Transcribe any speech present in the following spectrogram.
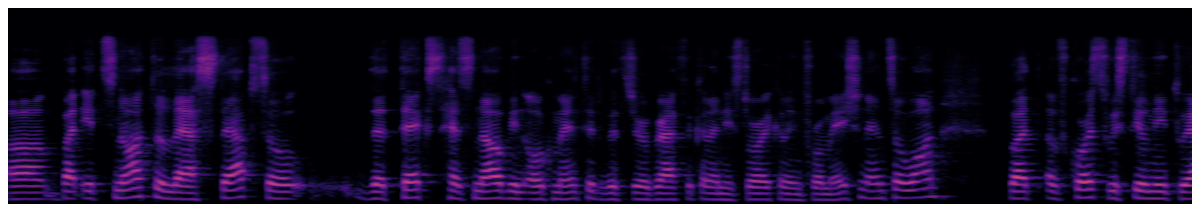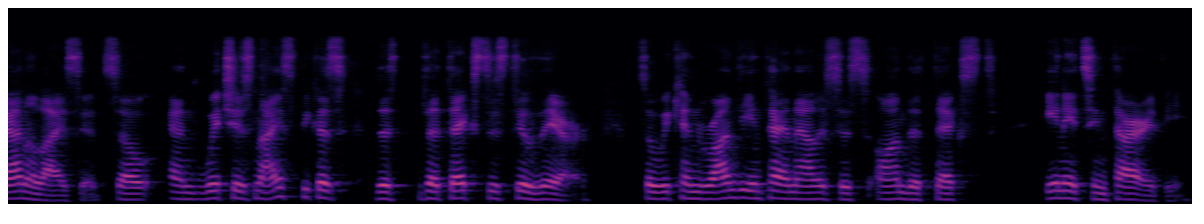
uh, but it's not the last step. So the text has now been augmented with geographical and historical information and so on but of course we still need to analyze it. So, and which is nice because the, the text is still there. So we can run the entire analysis on the text in its entirety.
